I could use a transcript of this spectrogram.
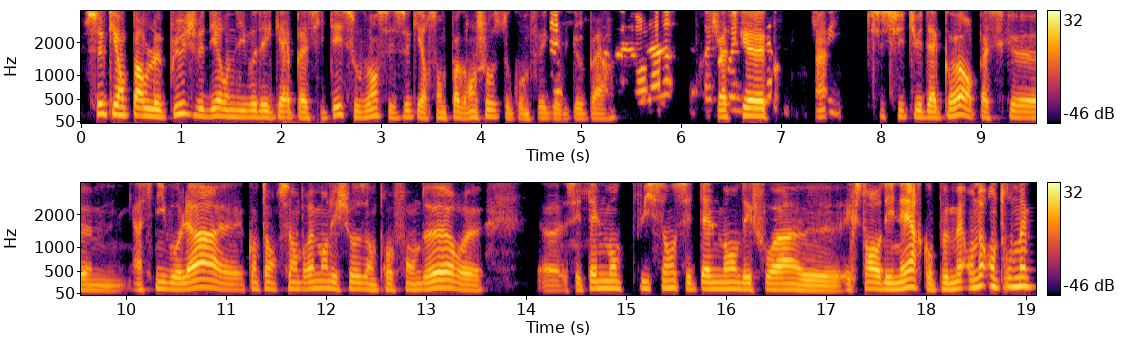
ceux qui en parlent le plus, je veux dire, au niveau des capacités, souvent, c'est ceux qui ressentent pas grand-chose, tout compte fait, quelque part. Alors là, après, je Parce que, hein, si, tu es d'accord, parce que hum, à ce niveau-là, euh, quand on ressent vraiment les choses en profondeur, euh, euh, c'est tellement puissant, c'est tellement des fois euh, extraordinaire qu'on peut, on ne trouve même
